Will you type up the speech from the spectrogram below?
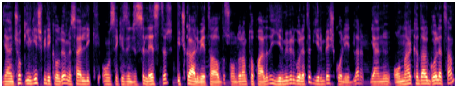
yani çok ilginç bir lig oluyor. Mesela lig 18.si Leicester 3 galibiyet aldı. Son dönem toparladı. 21 gol atıp 25 gol yediler. Yani onlar kadar gol atan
